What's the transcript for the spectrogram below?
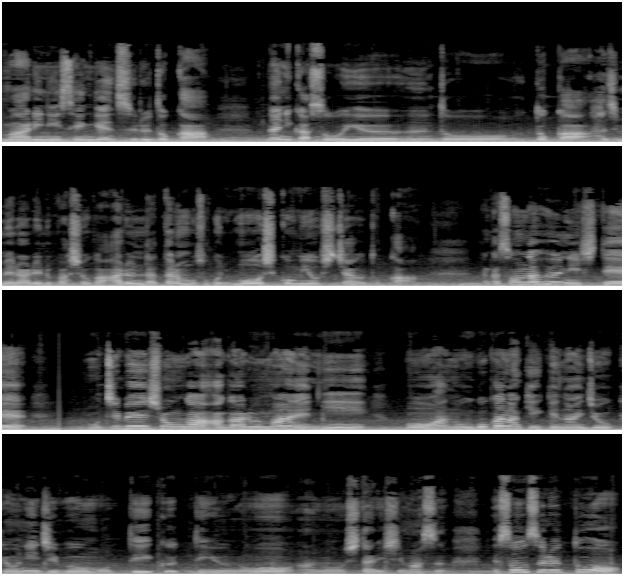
周りに宣言するとか何かそういう、うんと、どっか始められる場所があるんだったらもうそこに申し込みをしちゃうとかなんかそんな風にしてモチベーションが上がる前にもうあの動かなきゃいけない状況に自分を持っていくっていうのをあのしたりします。でそうすると、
